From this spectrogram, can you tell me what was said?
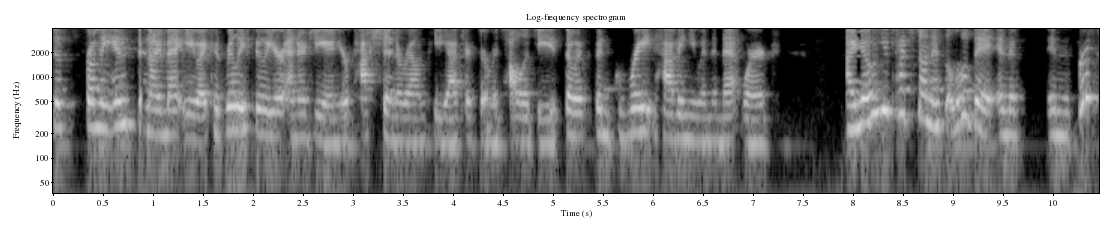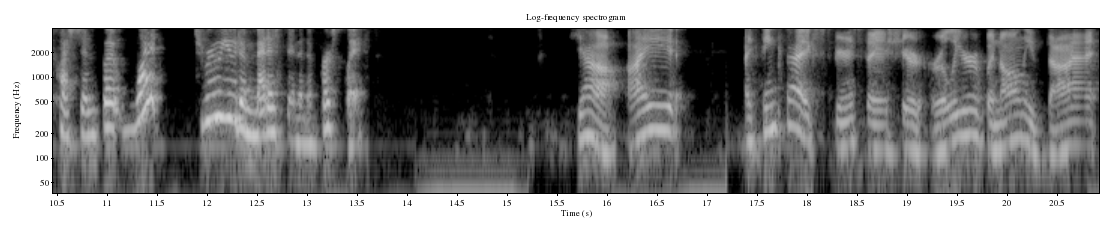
just from the instant I met you, I could really feel your energy and your passion around pediatric dermatology. So it's been great having you in the network. I know you touched on this a little bit in the in the first question, but what drew you to medicine in the first place? Yeah, I I think that experience that I shared earlier, but not only that,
